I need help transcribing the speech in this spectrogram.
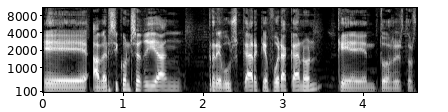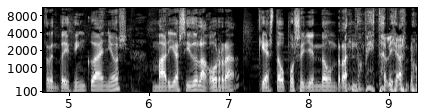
eh, a ver si conseguían rebuscar que fuera canon que en todos estos 35 años Mario ha sido la gorra que ha estado poseyendo a un random italiano.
